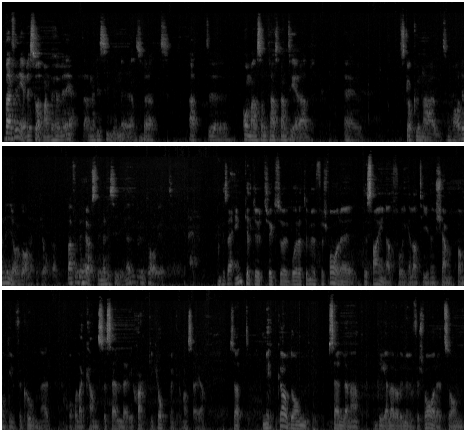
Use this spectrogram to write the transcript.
Varför är det så att man behöver äta mediciner ens för att, att eh, om man som transplanterad eh, ska kunna liksom ha det nya organet i kroppen? Varför behövs det mediciner överhuvudtaget? Man kan säga enkelt uttryckt så är vårt immunförsvar är designat för att hela tiden kämpa mot infektioner och hålla cancerceller i schack i kroppen kan man säga. Så att mycket av de cellerna, delar av immunförsvaret som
